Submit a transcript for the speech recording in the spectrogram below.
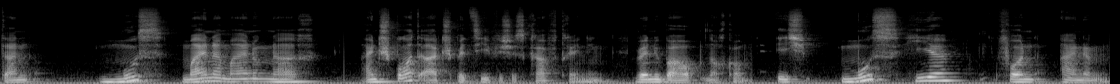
dann muss meiner Meinung nach ein sportartspezifisches Krafttraining, wenn überhaupt noch kommen. Ich muss hier von einem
